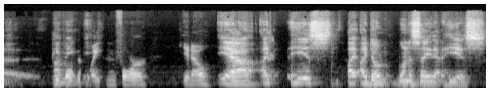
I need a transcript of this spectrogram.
uh people mean, have been waiting for you know Yeah, I he is. I I don't want to say that he is.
